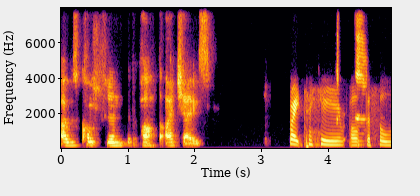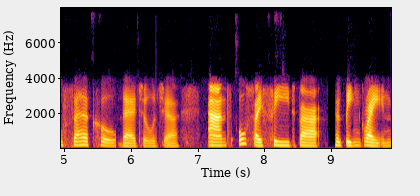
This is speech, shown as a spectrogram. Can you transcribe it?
I was confident with the path that I chose great to hear of the full circle there, Georgia. And also, feedback has been great in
